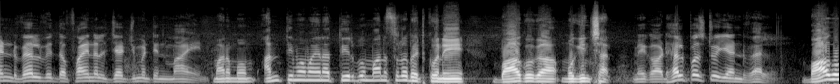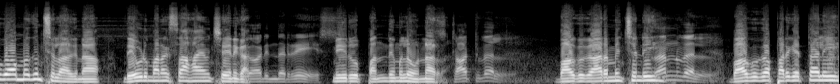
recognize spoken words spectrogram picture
end well with the final judgement in mind మనము అంతిమమైన తీర్పు మనసులో పెట్టుకొని బాగుగా ముగించాలి. May God help us to end well బాగుగా ముగించలాగిన దేవుడు మనకు సహాయం చేయనుగా. మీరు పందెములో ఉన్నారు. బాగుగా ఆరంభించండి. బాగుగా పరిగెత్తాలి.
